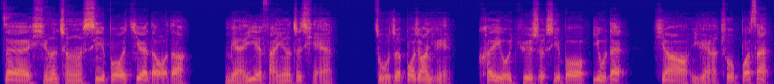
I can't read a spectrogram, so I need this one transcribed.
在形成细胞介导的免疫反应之前，组织包浆菌可以由巨噬细胞诱带向远处播散，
